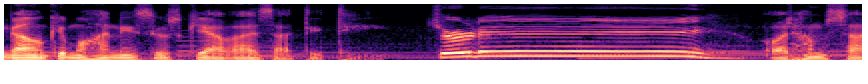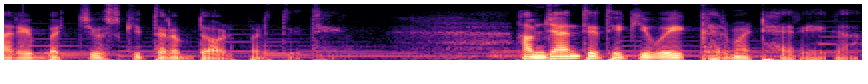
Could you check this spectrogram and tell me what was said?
गाँव के मुहाने से उसकी आवाज़ आती थी। चूड़ी! और हम सारे बच्चे उसकी तरफ़ दौड़ पड़ते थे। हम जानते थे कि वो एक घर में ठहरेगा।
